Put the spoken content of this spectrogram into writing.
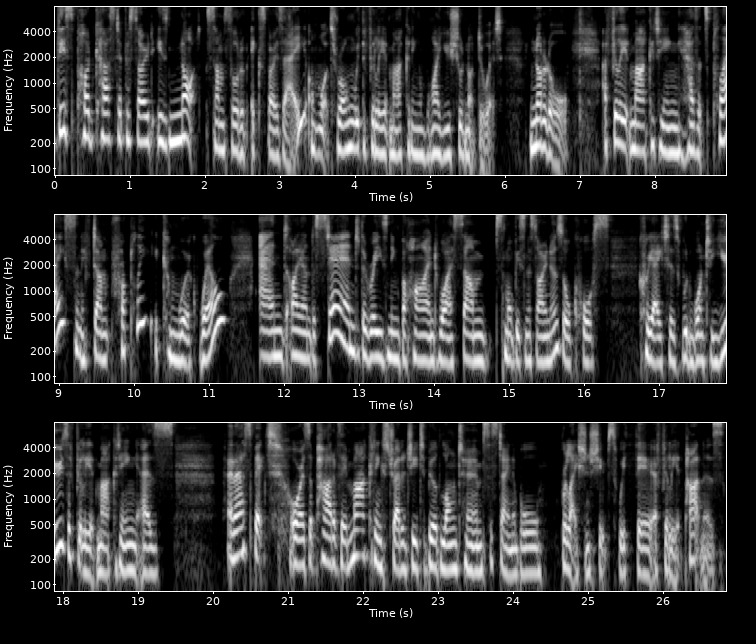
This podcast episode is not some sort of expose on what's wrong with affiliate marketing and why you should not do it. Not at all. Affiliate marketing has its place, and if done properly, it can work well. And I understand the reasoning behind why some small business owners or course creators would want to use affiliate marketing as an aspect or as a part of their marketing strategy to build long term sustainable relationships with their affiliate partners.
